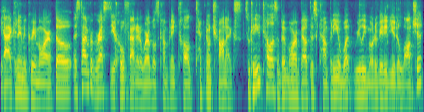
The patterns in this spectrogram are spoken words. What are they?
Yeah, I couldn't agree more. So, as time progressed, you co founded a wearables company called Technotronics. So, can you tell us a bit more about this company and what really motivated you to launch it?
